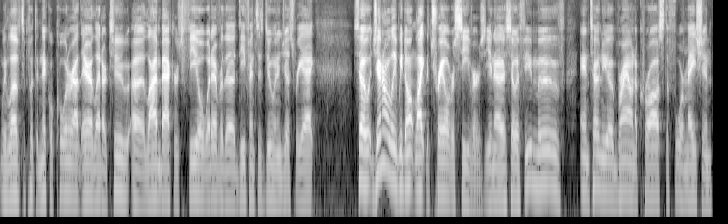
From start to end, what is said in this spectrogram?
We love to put the nickel corner out there, let our two uh, linebackers feel whatever the defense is doing and just react. So generally we don't like the trail receivers, you know. So if you move Antonio Brown across the formation,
